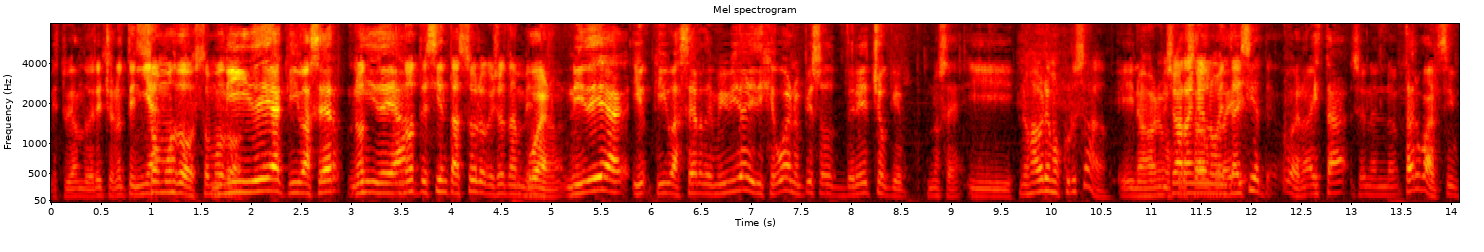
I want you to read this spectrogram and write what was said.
estudiando Derecho, no tenía somos dos, somos ni dos. idea que iba a ser, No, ni idea. no te sientas solo que yo también. Bueno, ni idea que iba a ser de mi vida y dije, bueno, empiezo Derecho, que no sé, y, Nos habremos cruzado. y nos habremos Yo arranqué en el cruzado por ahí. 97. Bueno, ahí está, yo en el, no- tal cual, sí,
